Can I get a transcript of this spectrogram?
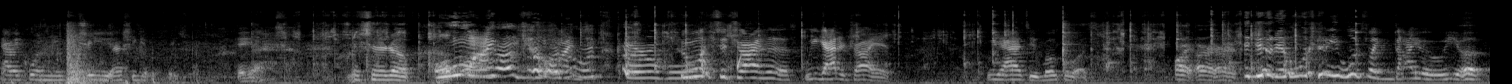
Now record me. Make sure you actually get the face. Okay, guys. Mixing it up. Oh, oh my god! It's terrible. Who wants to try this? We gotta try it. We had to, both of us. Alright, alright, alright. Dude, it looks, he looks like diarrhea.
